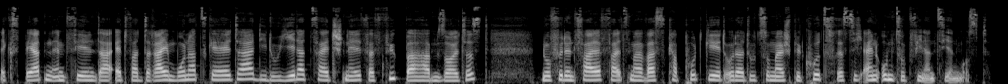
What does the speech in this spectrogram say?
Experten empfehlen da etwa drei Monatsgehälter, die du jederzeit schnell verfügbar haben solltest. Nur für den Fall, falls mal was kaputt geht oder du zum Beispiel kurzfristig einen Umzug finanzieren musst.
